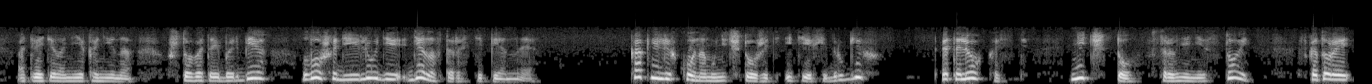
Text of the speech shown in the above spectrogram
— ответила Неканина, — «что в этой борьбе лошади и люди — дело второстепенное. Как нелегко нам уничтожить и тех, и других, эта легкость — ничто в сравнении с той, с которой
